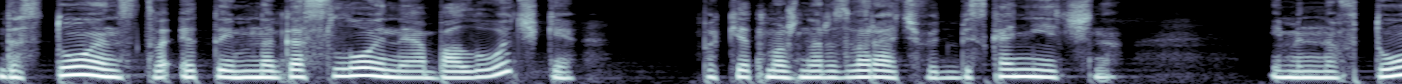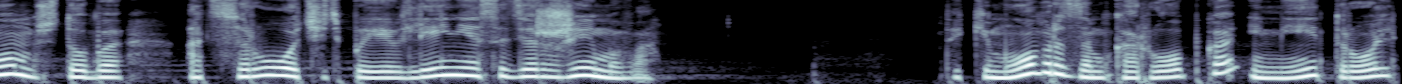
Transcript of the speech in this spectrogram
достоинство этой многослойной оболочки пакет можно разворачивать бесконечно. Именно в том, чтобы отсрочить появление содержимого. Таким образом, коробка имеет роль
